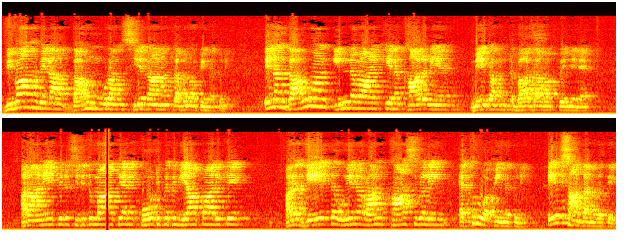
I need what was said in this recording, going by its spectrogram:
විවාහ වෙලා දරුණු මුරන් සිය ගාණක් ලබනවා පින්නතුනේ. එහෙනම් දරුවන් ඉන්නවායි කියන කාරණය මේ ගමන්ට බාධාවක් වෙන්නේ නැහැ. අර අනේපිට සිටුතුමා කියන්නේ කෝටිපති ව්‍යාපාරිකේ අර ජේත උයන රන් කාසි වලින් ඇතුරු අපින්නතුනි. ඒ සාධනවතේ.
